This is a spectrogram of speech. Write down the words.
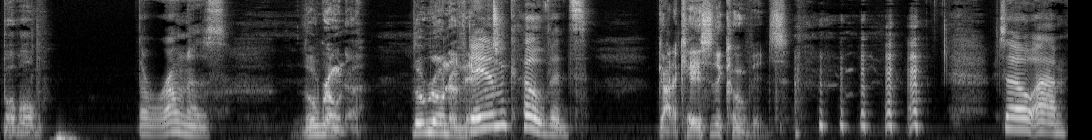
Bubble. The Ronas. The Rona. The Rona Dim COVIDs. Got a case of the COVIDs. So, um,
